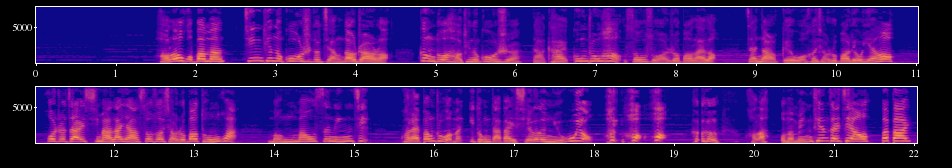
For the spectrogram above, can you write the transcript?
好了，伙伴们，今天的故事就讲到这儿了。更多好听的故事，打开公众号搜索“肉包来了”，在那儿给我和小肉包留言哦。或者在喜马拉雅搜索“小肉包童话《萌猫森林记》”，快来帮助我们一同打败邪恶的女巫哟！嘿哈哈，呵呵。好了，我们明天再见哦，拜拜。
